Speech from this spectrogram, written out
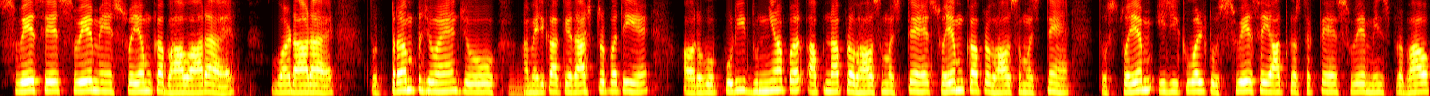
स्वे से स्वे में स्वयं का भाव आ रहा है वर्ड आ रहा है। तो ट्रंप जो हैं, जो अमेरिका के राष्ट्रपति हैं, और वो पूरी दुनिया पर अपना प्रभाव समझते हैं, स्वयं का प्रभाव समझते हैं तो स्वयं इज़ इक्वल टू स्वे से याद कर सकते हैं। स्वे मीन्स प्रभाव,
